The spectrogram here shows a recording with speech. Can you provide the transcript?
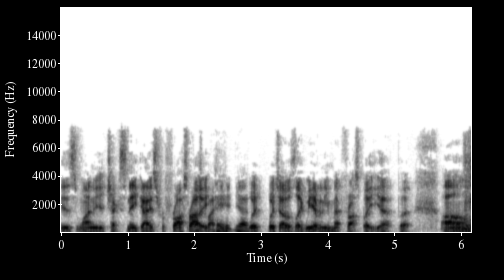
is wanting to check Snake Eyes for frostbite. Frostbite. Yeah. Which, which I was like, we haven't even met Frostbite yet, but um,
